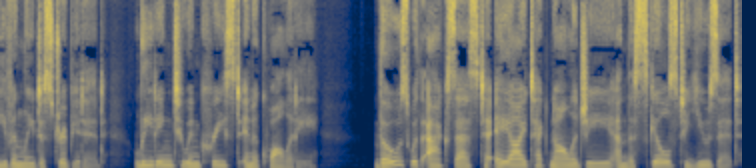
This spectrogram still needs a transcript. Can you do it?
evenly distributed, leading to increased inequality. Those with access to AI technology and the skills to use it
